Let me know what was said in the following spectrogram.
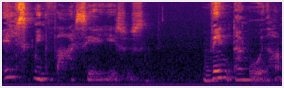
Elsk min far, siger Jesus. Vend dig mod ham.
